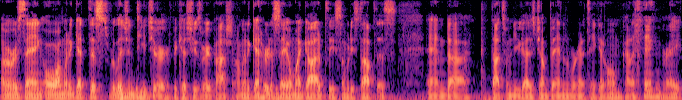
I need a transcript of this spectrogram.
I remember saying, oh, I'm going to get this religion teacher because she was very passionate. I'm going to get her to say, oh my God, please somebody stop this. And uh, that's when you guys jump in and we're going to take it home, kind of thing, right?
